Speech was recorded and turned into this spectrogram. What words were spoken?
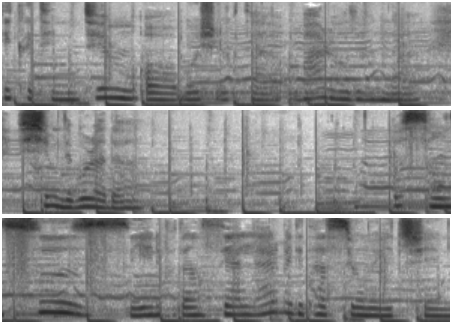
dikkatin tüm o boşlukta var olduğunda şimdi burada o sonsuz yeni potansiyeller meditasyonu için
